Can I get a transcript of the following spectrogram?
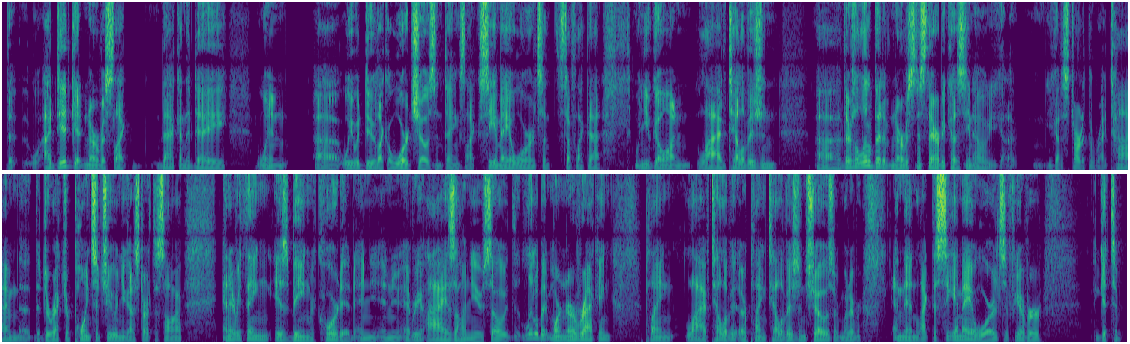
the, I did get nervous like back in the day when uh, we would do like award shows and things like CMA awards and stuff like that. When you go on live television, uh, there's a little bit of nervousness there because you know you gotta you gotta start at the right time. The the director points at you and you gotta start the song up, and everything is being recorded and and every eye is on you. So it's a little bit more nerve wracking playing live television or playing television shows or whatever. And then like the CMA awards, if you ever get to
